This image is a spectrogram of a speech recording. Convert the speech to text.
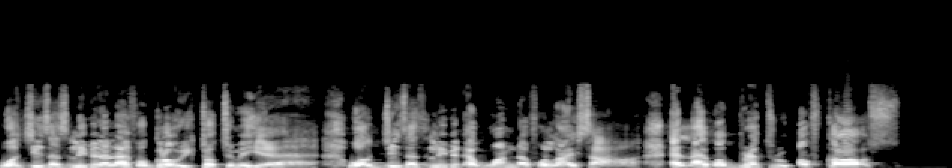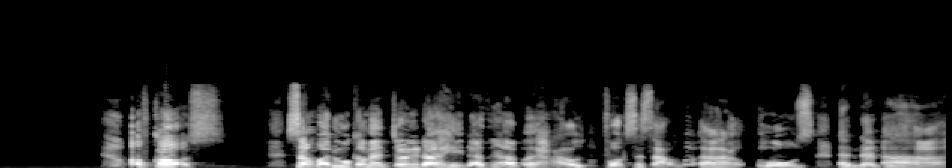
Was Jesus living a life of glory? Talk to me here. Was Jesus living a wonderful lifestyle, a life of breakthrough? Of course. Of course. Somebody will come and tell you that he doesn't have a house. Foxes have uh, holes, and then uh,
